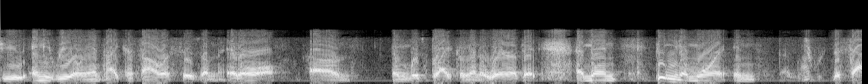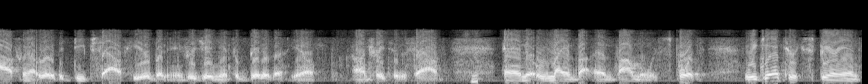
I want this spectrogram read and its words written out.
to any real anti-Catholicism at all, um, and was blithely unaware of it. And then being, you know, more in the South, we're not really the deep South here, but in Virginia it's a bit of a, you know, entree to the South. And my involvement with sports, I began to experience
